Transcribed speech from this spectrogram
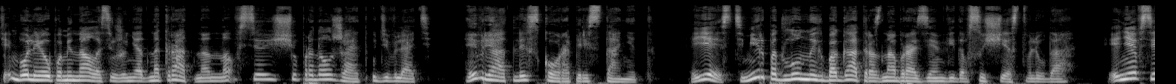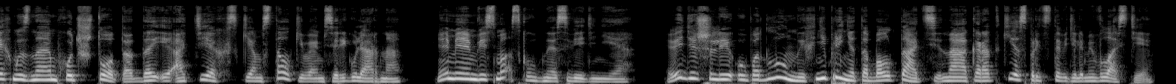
Тем более упоминалось уже неоднократно, но все еще продолжает удивлять. И вряд ли скоро перестанет. Есть, мир подлунных богат разнообразием видов существ, Люда. И не всех мы знаем хоть что-то, да и о тех, с кем сталкиваемся регулярно. Имеем весьма скудные сведения. Видишь ли, у подлунных не принято болтать на коротке с представителями власти.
